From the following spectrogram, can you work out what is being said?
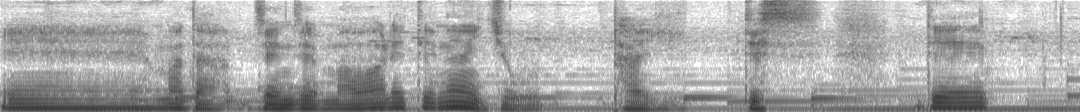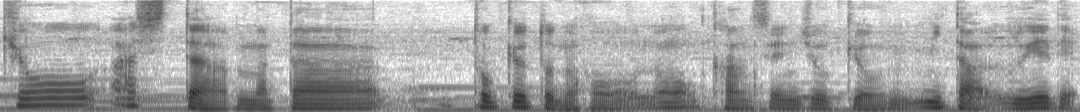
えーまだ全然回れてない状態です。で今日明日また東京都の方の感染状況を見た上で、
